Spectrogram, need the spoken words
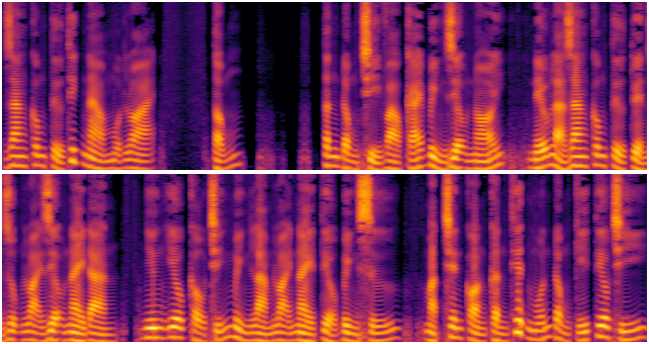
Giang công tử thích nào một loại? Tống Tân Đồng chỉ vào cái bình rượu nói, nếu là Giang công tử tuyển dụng loại rượu này đàn, nhưng yêu cầu chính mình làm loại này tiểu bình xứ, mặt trên còn cần thiết muốn đồng ký tiêu chí,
